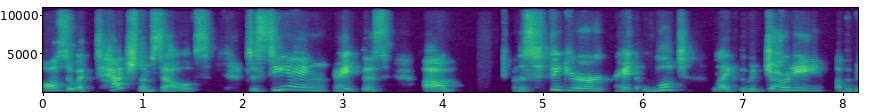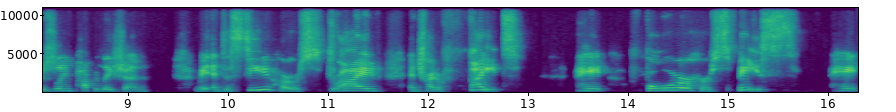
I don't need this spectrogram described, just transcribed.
also attach themselves to seeing, right, this um, this figure, right, that looked like the majority of the Brazilian population, right, and to see her strive and try to fight, right, for her space, right,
